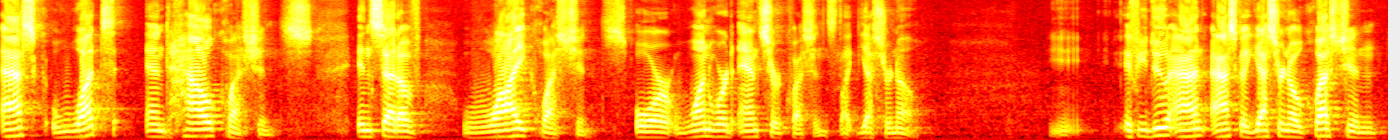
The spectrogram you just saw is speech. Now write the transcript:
Ask what and how questions instead of why questions or one word answer questions like yes or no. If you do ask a yes or no question,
